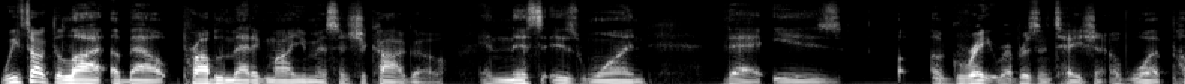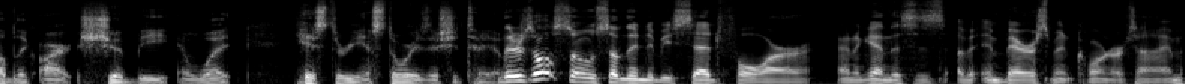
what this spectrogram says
We've talked a lot about problematic monuments in Chicago, and this is one that is a great representation of what public art should be and what history and stories it should tell. There's also something to be said for, and again, this is embarrassment corner time.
